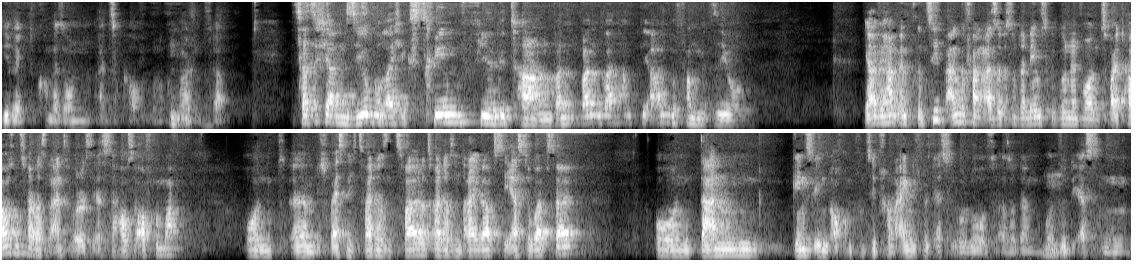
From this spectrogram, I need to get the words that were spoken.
direkt Konversionen einzukaufen oder Conversions, ja. Jetzt hat sich ja im SEO-Bereich extrem viel getan. Wann, wann, wann habt ihr angefangen mit SEO? Ja, wir haben im Prinzip angefangen, also das Unternehmen ist gegründet worden 2000, 2001 wurde das erste Haus aufgemacht und ähm, ich weiß nicht, 2002 oder 2003 gab es die erste Website und dann ging es eben auch im Prinzip schon eigentlich mit SEO los. Also dann wurden so mhm. die ersten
